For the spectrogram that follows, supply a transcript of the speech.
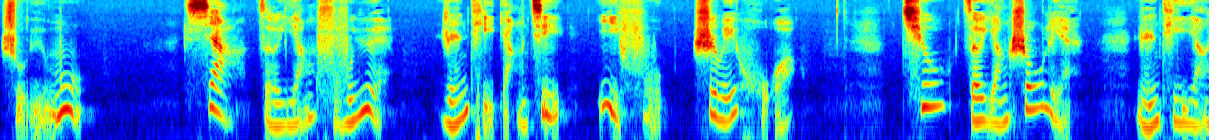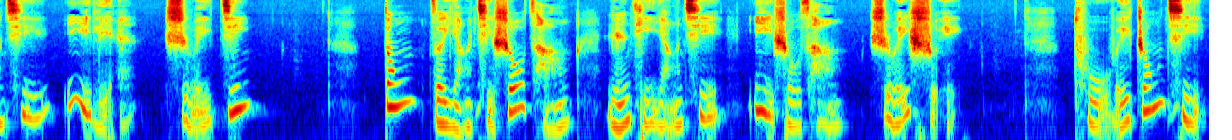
属于木。夏则阳伏月，人体阳气易伏，是为火；秋则阳收敛，人体阳气易敛，是为金；冬则阳气收藏，人体阳气易收藏，是为水。土为中气，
